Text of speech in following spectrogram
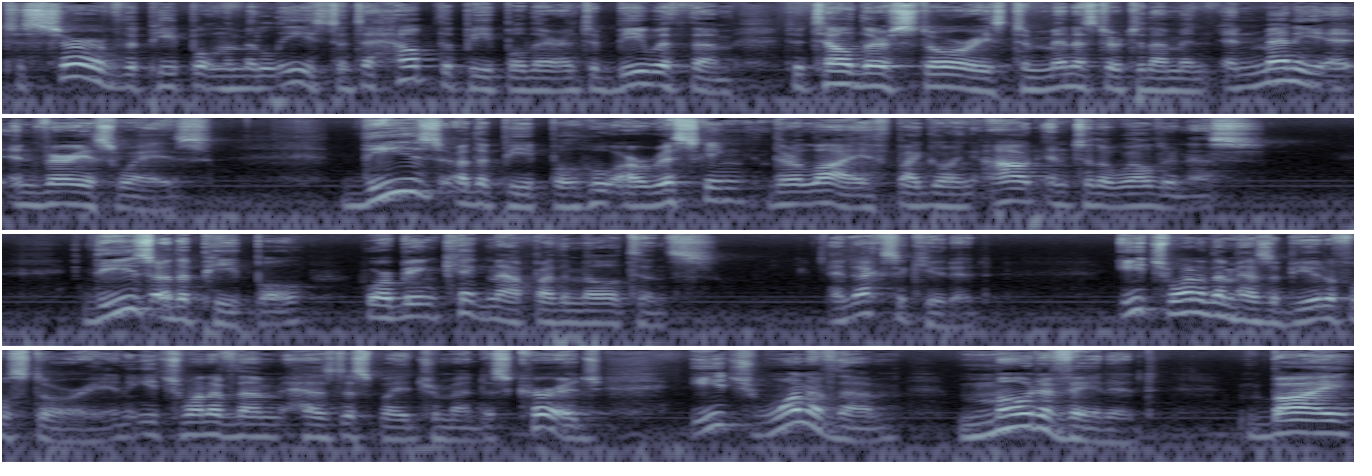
to serve the people in the Middle East and to help the people there and to be with them, to tell their stories, to minister to them in, in many in various ways. These are the people who are risking their life by going out into the wilderness. These are the people who are being kidnapped by the militants and executed. Each one of them has a beautiful story, and each one of them has displayed tremendous courage. Each one of them motivated by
